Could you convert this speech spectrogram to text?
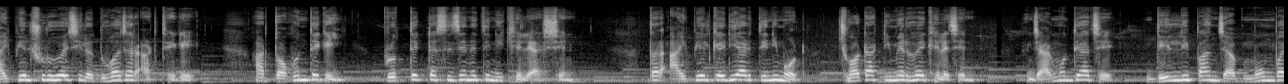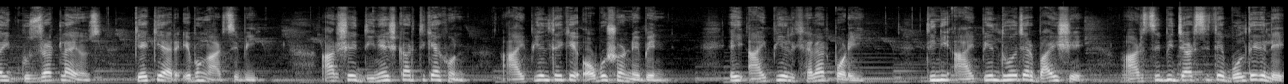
আইপিএল শুরু হয়েছিল দু থেকে, আর তখন থেকেই প্রত্যেকটা সিজনে তিনি খেলে আসছেন। তার আইপিএল কেরিয়ার তিনি মোট ছটা টিমের হয়ে খেলেছেন, যার মধ্যে আছে দিল্লি, পাঞ্জাব, মুম্বাই, গুজরাট লায়ন্স, কেকেআর এবং আরসিবি। আর সেই দীনেশ কার্তিক এখন আইপিএল থেকে অবসর নেবেন। এই আইপিএল খেলার পরেই তিনি আইপিএল দু হাজার বাইশে আরসিবি জার্সিতে বলতে গেলে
